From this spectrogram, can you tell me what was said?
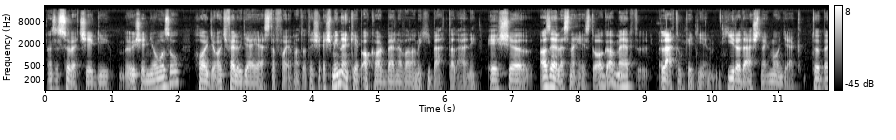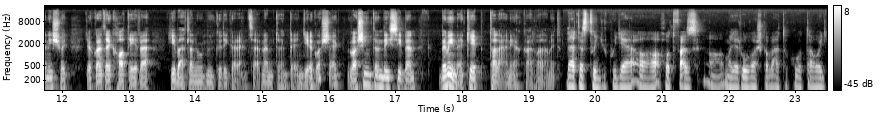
ez a szövetségi, ő is egy nyomozó, hogy, hogy felügyelje ezt a folyamatot, és, és mindenképp akar benne valami hibát találni. És azért lesz nehéz dolga, mert látunk egy ilyen híradást, meg mondják többen is, hogy gyakorlatilag hat éve hibátlanul működik a rendszer, nem történt gyilkosság Washington DC-ben, de mindenképp találni akar valamit. De hát ezt tudjuk ugye a Hot a magyarul vaskabátok óta, hogy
